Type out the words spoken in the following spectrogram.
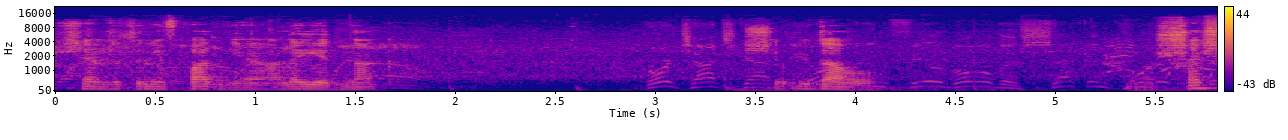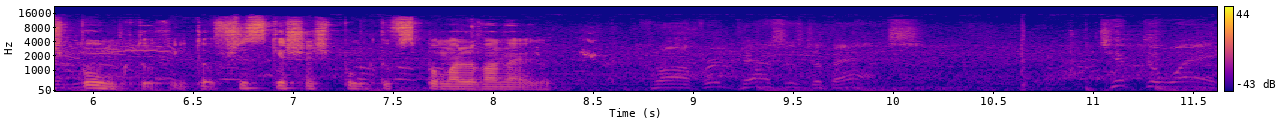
Myślałem, że to nie wpadnie, ale jednak się udało. quarter. 6 punktów i to wszystkie 6 punktów z pomalowanego. Crawford passes to Bass. Tipped away.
